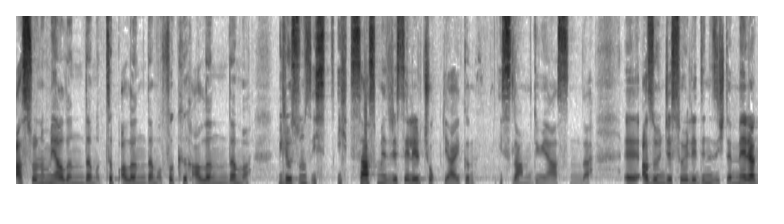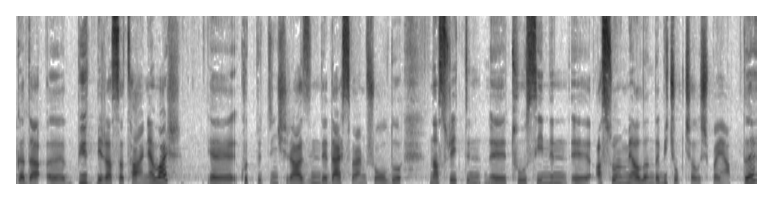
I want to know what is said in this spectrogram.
Astronomi alanında mı, tıp alanında mı, fıkıh alanında mı? Biliyorsunuz ihtisas medreseleri çok yaygın İslam dünyasında. Ee, az önce söylediğiniz işte Meraga'da e, büyük bir rasathane var e, Kutbuddin Şirazi'nin de ders vermiş olduğu Nasreddin e, Tusi'nin e, astronomi alanında birçok çalışma yaptı.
